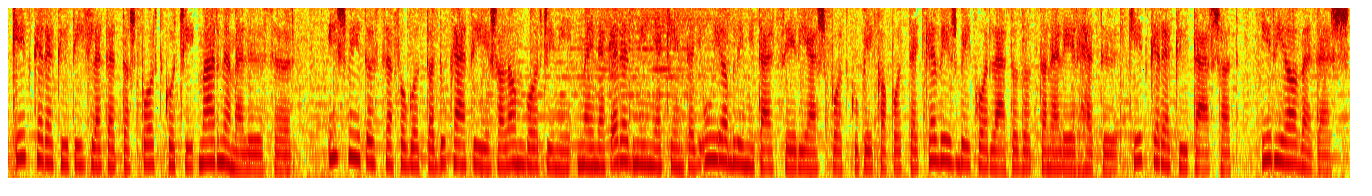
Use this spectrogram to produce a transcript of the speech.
Kétkerekűt ihletett a sportkocsi, már nem először. Ismét összefogott a Ducati és a Lamborghini, melynek eredményeként egy újabb limitált szériás sportkupé kapott egy kevésbé korlátozottan elérhető, kétkerekű társat, írja a vezes.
